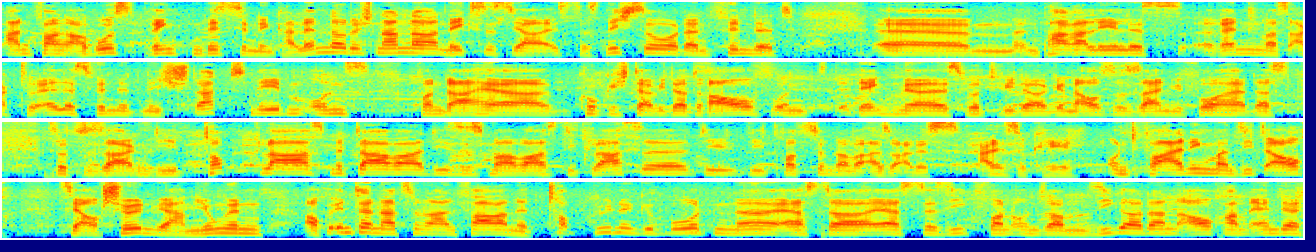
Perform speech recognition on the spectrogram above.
Anfang August bringt ein bisschen den Kalender durcheinander. Nächstes Jahr ist das nicht so. Dann findet ähm, ein paralleles Rennen, was aktuell ist, findet nicht statt neben uns. Von daher gucke ich da wieder drauf und denke mir, es wird wieder genauso sein wie vorher, dass sozusagen die Top-Class mit da war. Dieses Mal war es die Klasse, die, die trotzdem da war. Also alles, alles okay. Und vor allen Dingen, man sieht auch, ist ja auch schön, wir haben jungen, auch internationalen Fahrern Top-Bühne geboten. Ne? Erster, erster Sieg von unserem Sieger dann auch am Ende.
